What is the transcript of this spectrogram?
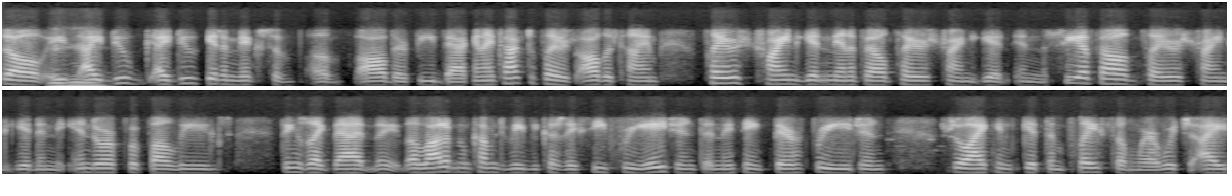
So it, Mhm. I do I do get a mix of of all their feedback, and I talk to players all the time. Players trying to get in the NFL, players trying to get in the CFL, players trying to get in the indoor football leagues, things like that. They, a lot of them come to me because they see free agent and they think they're free agent, so I can get them placed somewhere, which I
